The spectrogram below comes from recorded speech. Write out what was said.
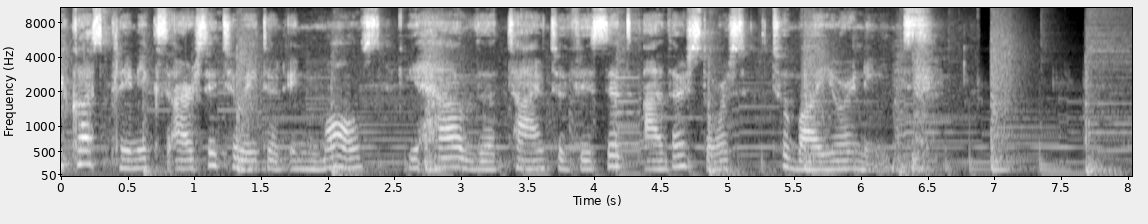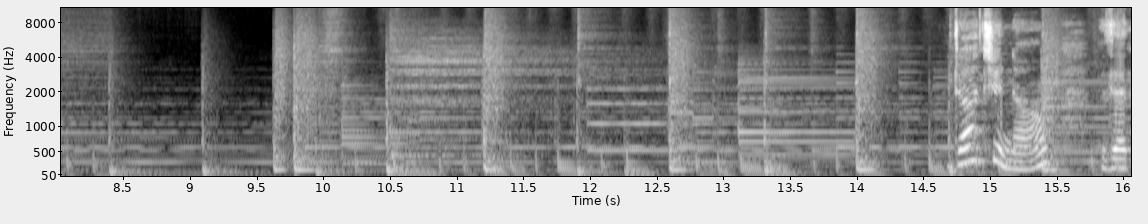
Because clinics are situated in malls, you have the time to visit other stores to buy your needs. Don't you know that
